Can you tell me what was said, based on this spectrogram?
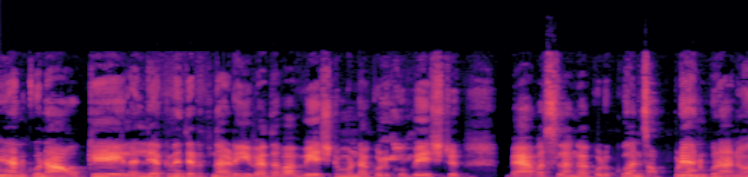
నేను అనుకున్నా ఓకే లల్లి అక్కనే తిడుతున్నాడు. ఈ వెధవ వేస్ట్ ముండా కొడుకు వేస్ట్ బ్యావర్స్ లంగా కొడుకు అని అప్పుడే అనుకున్నాను.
